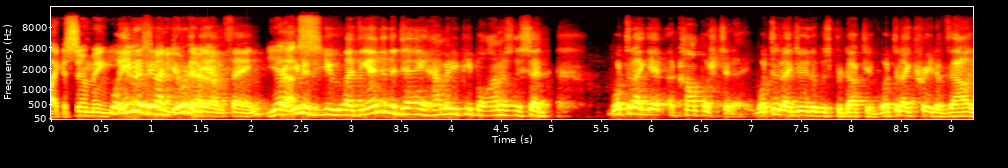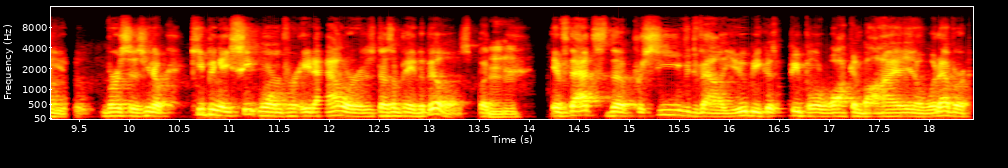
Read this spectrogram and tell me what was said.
Like assuming well even if you're not doing a damn thing yeah right? even if you at the end of the day how many people honestly said what did I get accomplished today? What did I do that was productive? What did I create a value versus, you know, keeping a seat warm for eight hours doesn't pay the bills. But mm-hmm. if that's the perceived value because people are walking by, you know, whatever,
